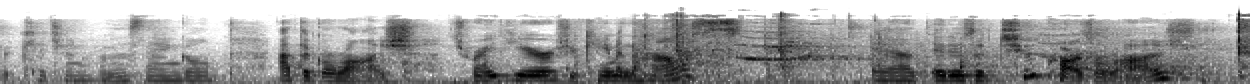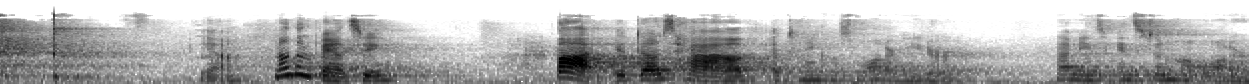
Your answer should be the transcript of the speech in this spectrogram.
your kitchen from this angle. At the garage. It's right here as you came in the house. And it is a two-car garage. Yeah, nothing fancy. But it does have a tankless water heater. That means instant hot water.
